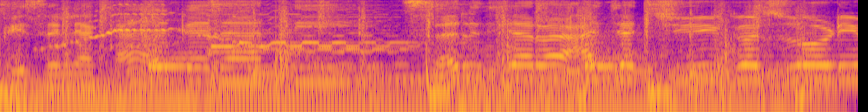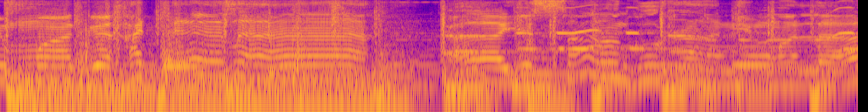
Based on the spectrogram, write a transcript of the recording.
भिजल्या कागदाती सर्जराजाची गजोडी माग हटना. काय सांगू राणी मला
